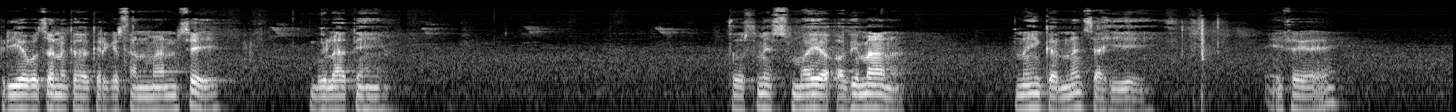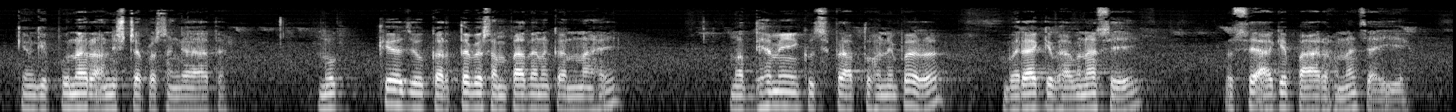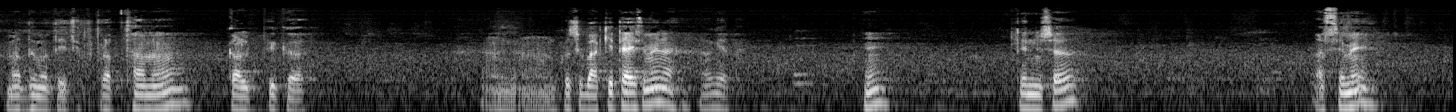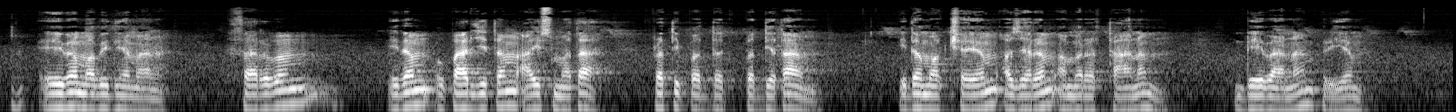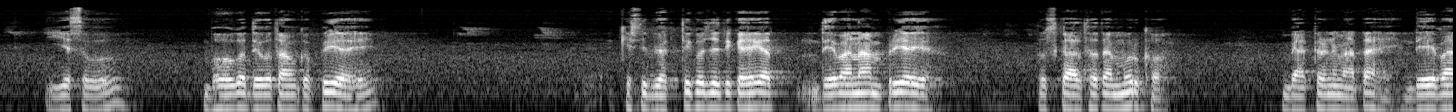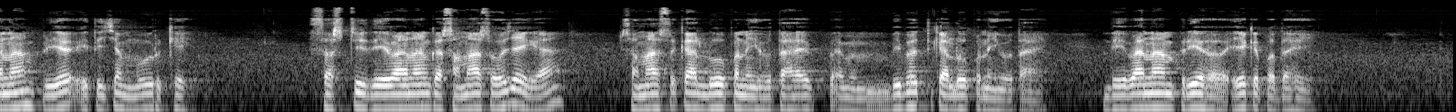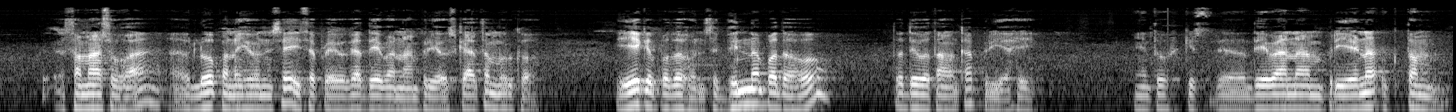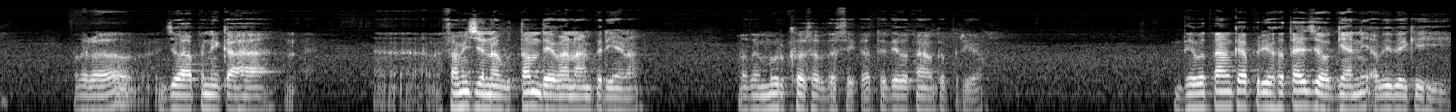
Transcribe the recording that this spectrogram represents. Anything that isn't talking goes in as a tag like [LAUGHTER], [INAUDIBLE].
प्रिय वचन कह करके सम्मान से बुलाते हैं। तो उसमें स्मय अभिमान नहीं करना चाहिए। इसे क्योंकि पुनर्निष्ट प्रसंगात मुख्य जो कर्तव्य संपादन करना है, मध्य में कुछ प्राप्त होने पर वैराग्य भावना से उससे आगे पार होना चाहिए। मधुमती प्रथम कल्पिक। कुछ बाकी था इसमें ना? हो गया था। तीन सौ? अस्सी में? एवं अभिधीयमान। सर्व इदम उपार्जितम आयुष्मता प्रतिपद्यता इदम अक्षयम अजरम अमरस्थानम। देवानाम प्रियम। ये सब भोग देवताओं का प्रिय है। किसी व्यक्ति को यदि कहेगा देवानाम प्रिय तो उसका अर्थ होता है मूर्ख। व्याकरण में आता है देवानाम प्रिय इति च मूर्खे। ष्टी देवानाम का समास हो जाएगा। समास का लोप नहीं होता है विभक्ति का लोप नहीं होता है। देवानाम प्रिय एक पद है। समास हुआ, लोप नहीं होने से ऐसा प्रयोग है देवानाम प्रिय, उसका अर्थ मूर्ख। एक पद होने से भिन्न पद हो तो देवताओं का प्रिय है। ये तो किस देवानाम प्रियण उक्तम। मतलब जो आपने कहा, समीचीन उत्तम देवानाम प्रियण। मतलब मूर्ख शब्द से कहते देवताओं का प्रिय। देवताओं का प्रिय होता है जो अज्ञानी अविवेकी ही।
